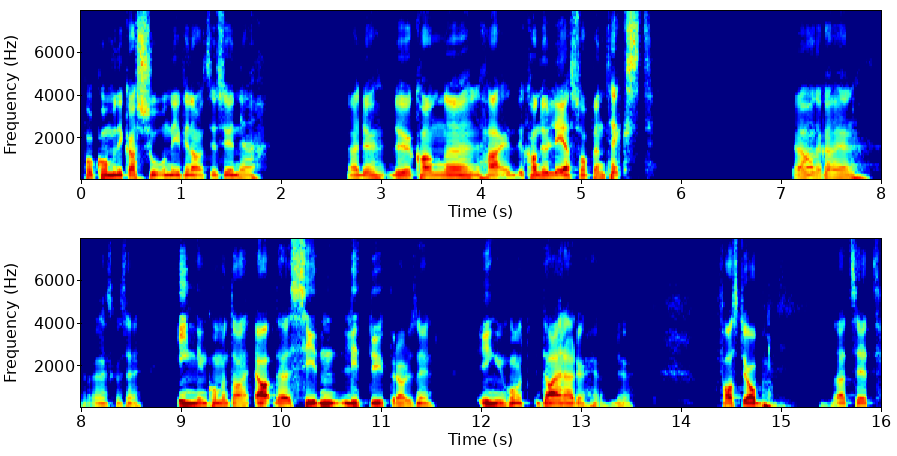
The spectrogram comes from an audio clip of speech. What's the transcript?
på, kommunikasjon i Finanstilsynet. Ja, du, du kan, her, kan, du lese opp en tekst? Ja, det kan jeg gjøre. Skal vi se. Ingen kommentar? Ja, det, si den litt dypere, er du snill. Ingen kommentar. Der er du. du. Fast jobb. That's it.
